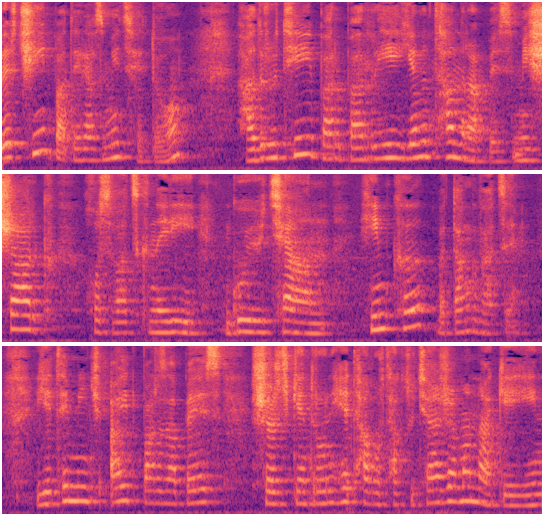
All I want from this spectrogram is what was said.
Վերջին պատերազմից հետո հադրութի բարբառի եւ ընդհանրապես մի շարք խոսվածքների գոյության հիմքը վտանգված է։ Եթե մինչ այդ պարզապես շրջկենտրոնի հետ հաղորդակցության ժամանակ էին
